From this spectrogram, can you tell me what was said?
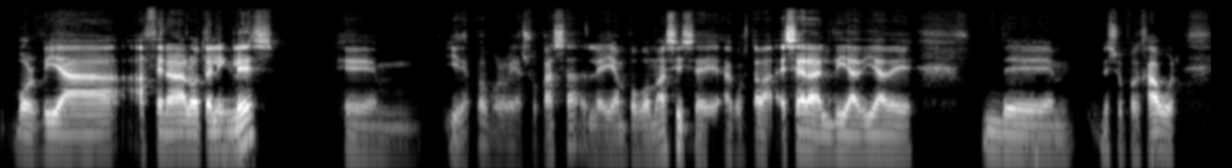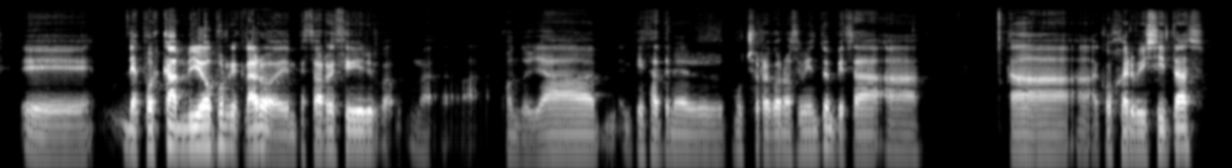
Volvía a cenar al hotel inglés. Eh, y después volvía a su casa, leía un poco más y se acostaba. Ese era el día a día de, de, Schopenhauer. Eh, después cambió porque, claro, empezó a recibir, cuando ya empieza a tener mucho reconocimiento, empieza a, a, coger visitas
